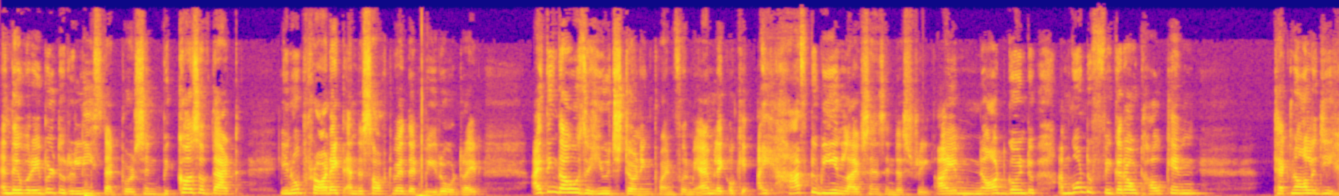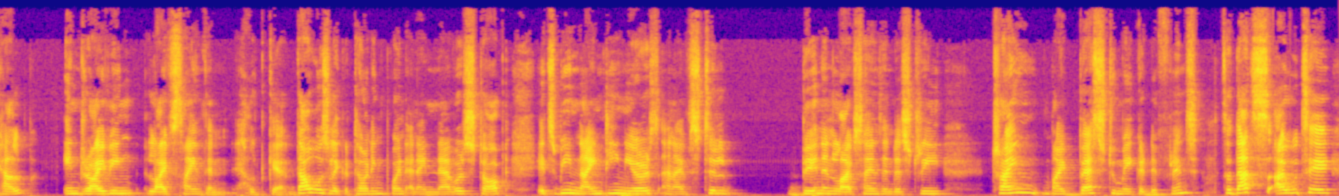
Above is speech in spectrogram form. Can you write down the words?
and they were able to release that person because of that, you know, product and the software that we wrote, right? I think that was a huge turning point for me. I'm like, okay, I have to be in life science industry. I am not going to, I'm going to figure out how can technology help in driving life science and healthcare. That was like a turning point and I never stopped. It's been 19 years and I've still been in life science industry trying my best to make a difference. So that's i would say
